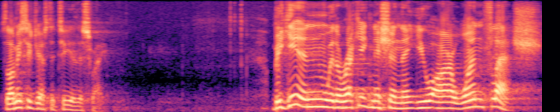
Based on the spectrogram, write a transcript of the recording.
So let me suggest it to you this way. Begin with a recognition that you are one flesh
